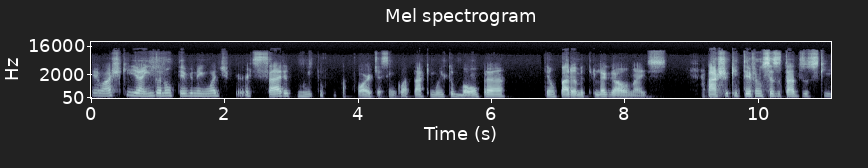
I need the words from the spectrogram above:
Eu acho que ainda não teve nenhum adversário muito forte, assim, com ataque muito bom para ter um parâmetro legal, mas acho que teve uns resultados que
